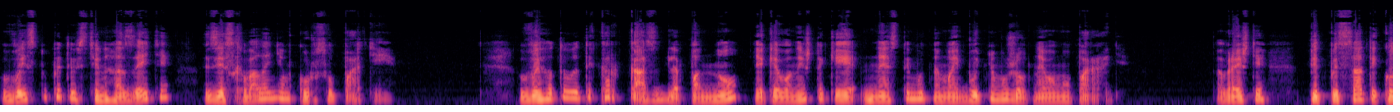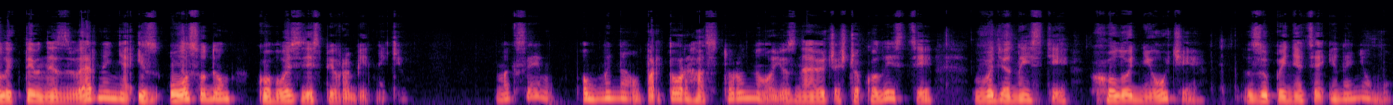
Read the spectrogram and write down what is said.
виступити в стінгазеті зі схваленням курсу партії, виготовити каркас для панно, яке вони ж таки нестимуть на майбутньому жовтневому параді, врешті підписати колективне звернення із осудом когось зі співробітників. Максим обминав парторга стороною, знаючи, що колись ці водянисті холодні очі зупиняться і на ньому.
